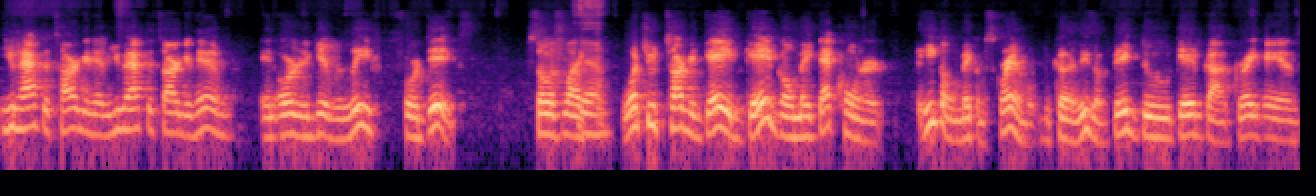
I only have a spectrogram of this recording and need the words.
You have to target him. You have to target him in order to get relief for Diggs. So it's like Yeah. once you target Gabe, Gabe gonna make that corner. He gonna make him scramble because he's a big dude. Gabe got great hands,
